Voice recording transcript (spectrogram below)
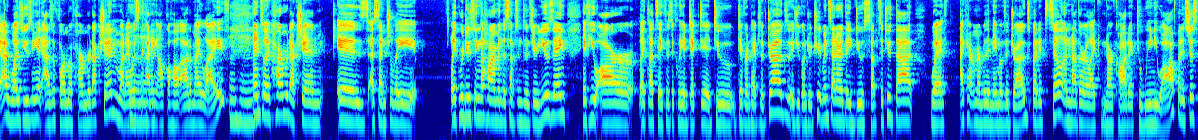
I was using it as a form of harm reduction when I was mm-hmm. cutting alcohol out of my life. Mm-hmm. And so like harm reduction is essentially like reducing the harm in the substances you're using. If you are like let's say physically addicted to different types of drugs, if you go into a treatment center, they do substitute that with I can't remember the name of the drugs, but it's still another like narcotic to wean you off, but it's just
